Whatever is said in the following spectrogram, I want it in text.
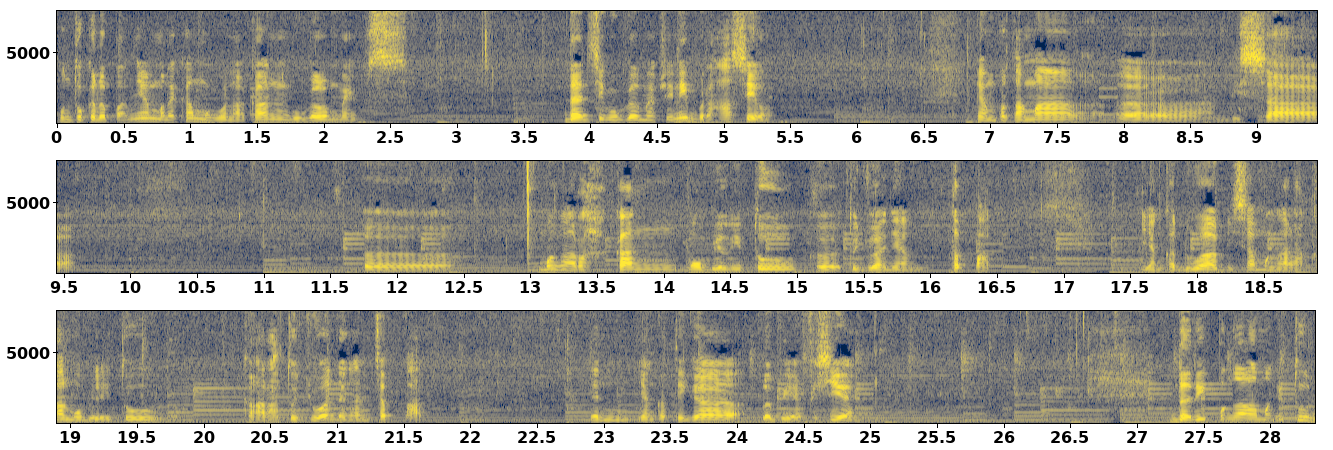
untuk ke depannya mereka menggunakan Google Maps. Dan si Google Maps ini berhasil yang pertama uh, bisa uh, mengarahkan mobil itu ke tujuan yang tepat. Yang kedua bisa mengarahkan mobil itu ke arah tujuan dengan cepat. Dan yang ketiga lebih efisien. Dari pengalaman itu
